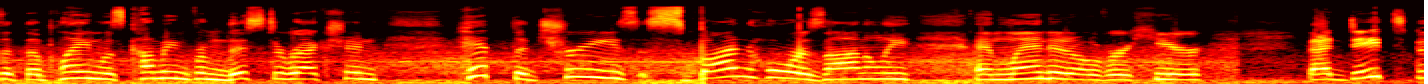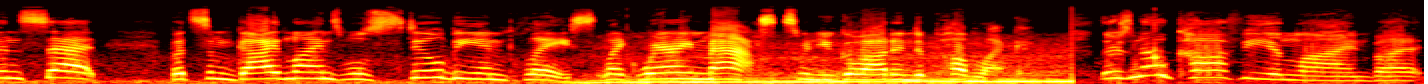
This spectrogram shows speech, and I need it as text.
that the plane was coming from this direction, hit the trees, spun horizontally, and landed over here. That date's been set, but some guidelines will still be in place, like wearing masks when you go out into public. There's no coffee in line, but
